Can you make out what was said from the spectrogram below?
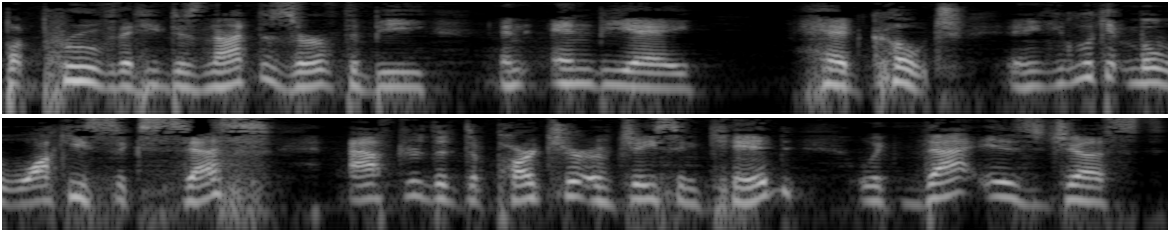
but prove that he does not deserve to be an NBA head coach. And if you look at Milwaukee's success after the departure of Jason Kidd, like that is just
